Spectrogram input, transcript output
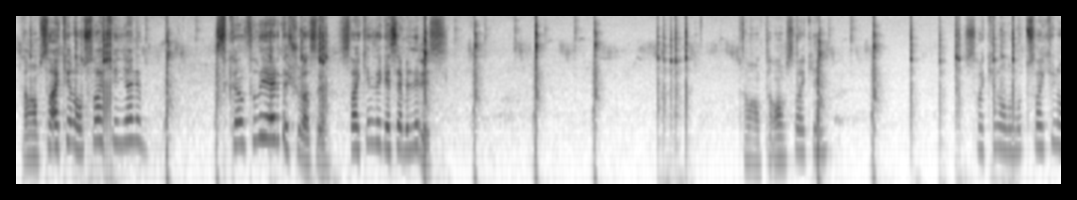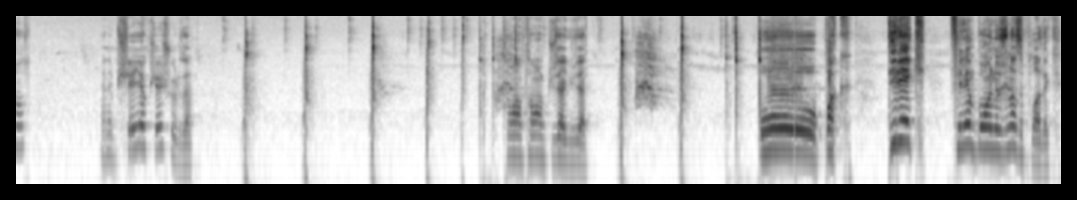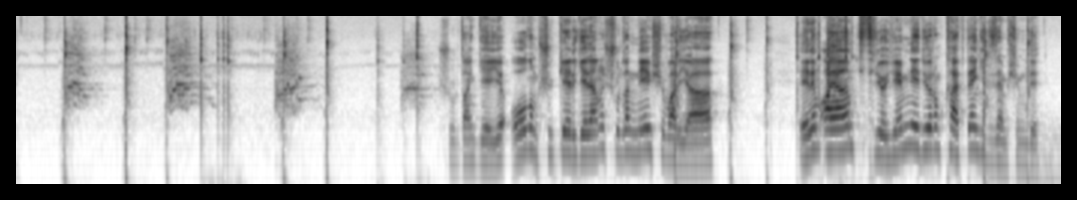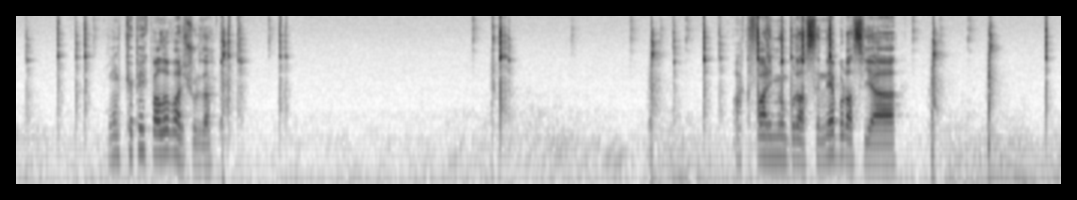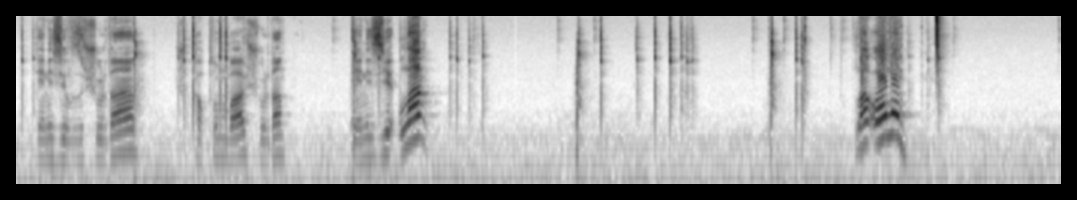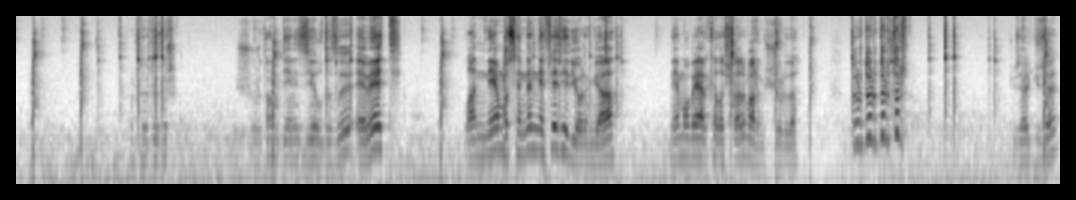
Tamam sakin ol sakin yani sıkıntılı yer de şurası. Sakince geçebiliriz. Tamam tamam sakin. Sakin ol Umut sakin ol. Yani bir şey yok ya şurada. Tamam tamam güzel güzel. Oo bak direkt film boynuzuna zıpladık. Şuradan G'ye. Oğlum şu gergedanın şurada ne işi var ya? Elim ayağım titriyor. Yemin ediyorum kalpten gideceğim şimdi. Oğlum köpek balığı var şurada. Akvaryumun burası. Ne burası ya? Deniz yıldızı şuradan. Şu kaplumbağa şuradan. Deniz yı... Lan! Lan oğlum! Dur dur dur dur. Şuradan deniz yıldızı. Evet. Lan Nemo senden nefret ediyorum ya. Nemo ve arkadaşları varmış şurada. Dur dur dur dur. Güzel güzel.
